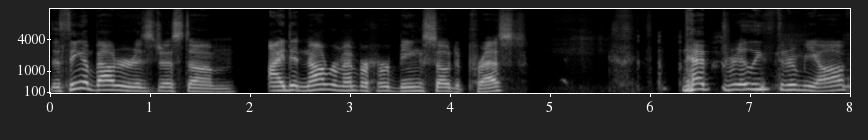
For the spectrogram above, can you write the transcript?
the thing about her is just, um, I did not remember her being so depressed. that really threw me off.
